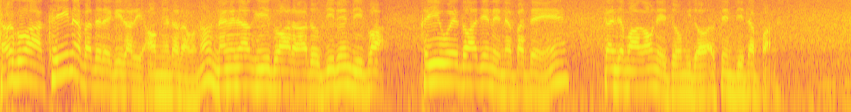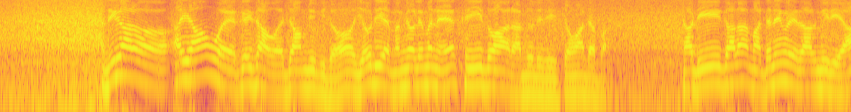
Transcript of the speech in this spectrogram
နောက်တစ်ခုကခရီးနဲ့ပတ်သက်တဲ့ကိစ္စတွေအောင်မြင်တတ်တာပေါ့နော်နိုင်ငံခြားခရီးသွားတာတို့ပြည်တွင်းပြည်ပခရီးဝဲသွားခြင်းတွေနဲ့ပတ်သက်ရင်ကံကြမ္မာကောင်းတွေကြုံပြီးတော့အဆင်ပြေတတ်ပါတယ် အဓိကတော့အယောင်းဝယ်ကိစ္စကိုအကြောင်းပြုပြီးတော့ရုပ်တရက်မမျော်လင့်မနဲ့ခရီးသွားရတာမျိုးလေးတွေကြုံရတတ်ပါ။နောက်ဒီကာလမှာတနင်္ဂနွေသားသမီးတွေဟာ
